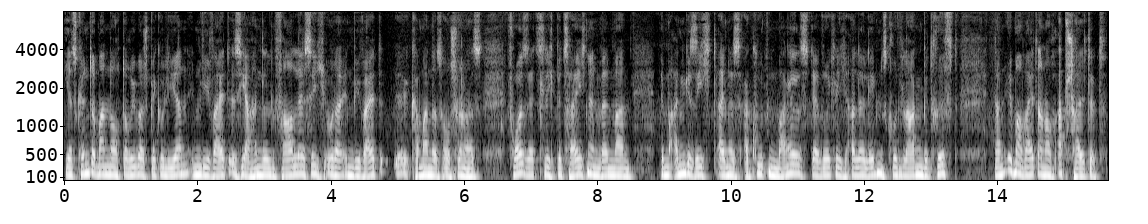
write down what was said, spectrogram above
Jetzt könnte man noch darüber spekulieren, inwieweit ist ihr Handeln fahrlässig oder inwieweit äh, kann man das auch schon als vorsätzlich bezeichnen, wenn man im Angesicht eines akuten Mangels, der wirklich alle Lebensgrundlagen betrifft, dann immer weiter noch abschaltet.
